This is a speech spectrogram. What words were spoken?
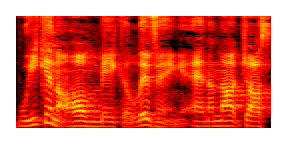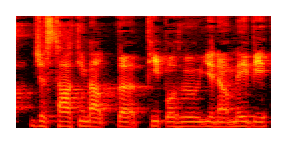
we can all make a living. And I'm not just just talking about the people who, you know, maybe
